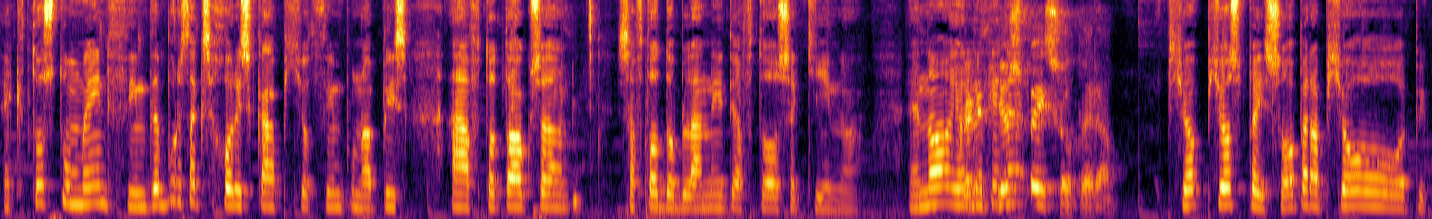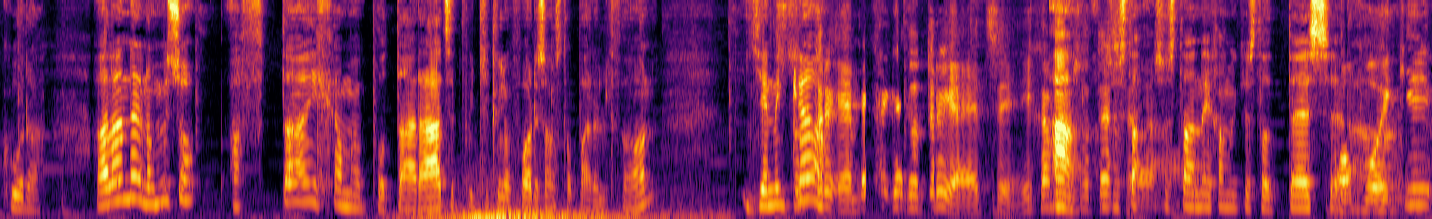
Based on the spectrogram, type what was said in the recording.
Εκτός του main theme δεν μπορείς να ξεχωρίσεις κάποιο theme που να πεις Α, αυτό το άκουσα σε αυτόν τον πλανήτη, αυτός σε εκείνο. Ενώ είναι πιο space opera. Πιο, πιο space opera, πιο επικούρα. Αλλά ναι, νομίζω αυτά είχαμε από τα Ratchet που κυκλοφόρησαν στο παρελθόν. Γενικά. Στο, ε, μέχρι και το 3, έτσι. Είχαμε Α, και στο 4. Σωστά, σωστά, ναι, είχαμε και στο 4. Όπου εκεί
